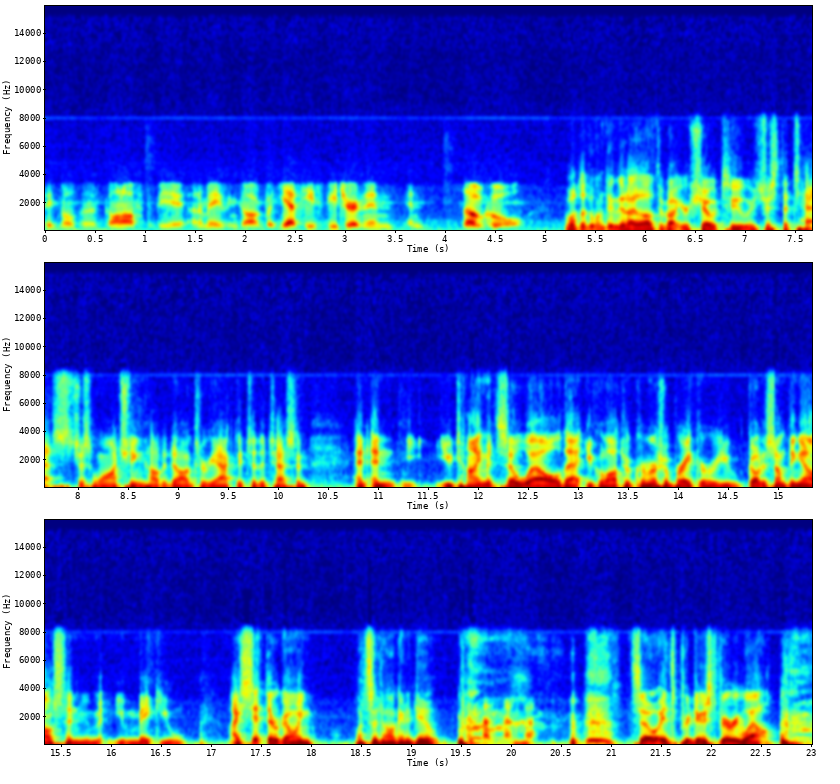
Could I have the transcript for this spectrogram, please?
signals and has gone off to be an amazing dog. But yes, he's featured and, and so cool. Well, the one thing that I loved about your show too is just the tests, just watching how the dogs reacted to the tests, and and and you time it so well that you go out to a commercial break or you go to something else, and you you make you. I sit there going, "What's the dog going to do?" so it's produced very well.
